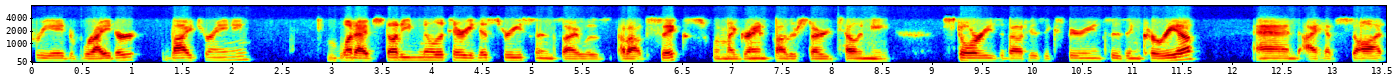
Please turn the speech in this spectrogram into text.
creative writer by training. But I've studied military history since I was about six when my grandfather started telling me stories about his experiences in Korea. And I have sought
